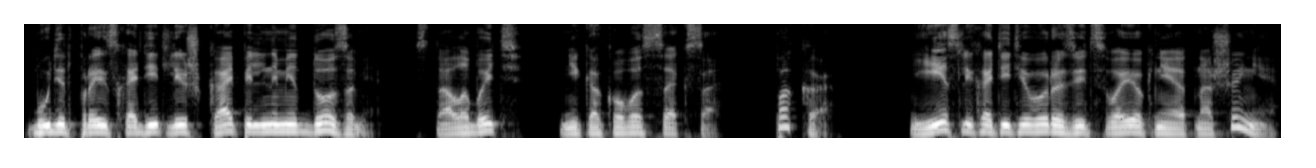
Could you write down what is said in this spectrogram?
будет происходить лишь капельными дозами. Стало быть, никакого секса. Пока. Если хотите выразить свое к ней отношение,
